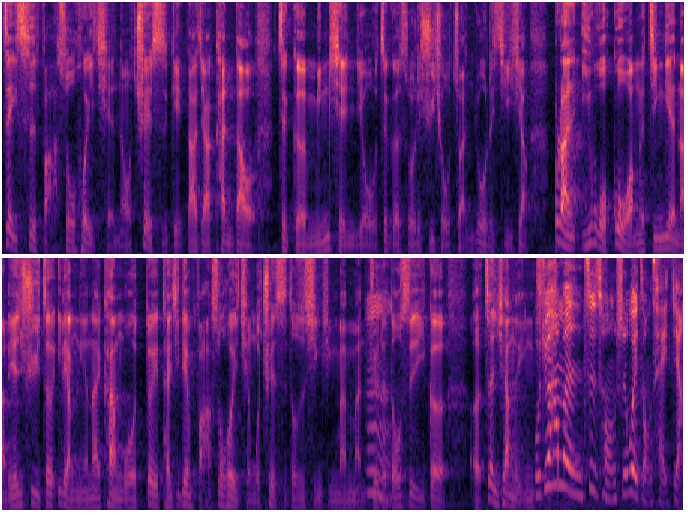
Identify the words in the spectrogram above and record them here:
这次法说会前哦，确实给大家看到这个明显有这个所谓的需求转弱的迹象。不然以我过往的经验啊，连续这一两年来看，我对台积电法说会前，我确实都是信心满满，觉得都是一个呃正向的因子。我觉得他们自从是魏总裁讲。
